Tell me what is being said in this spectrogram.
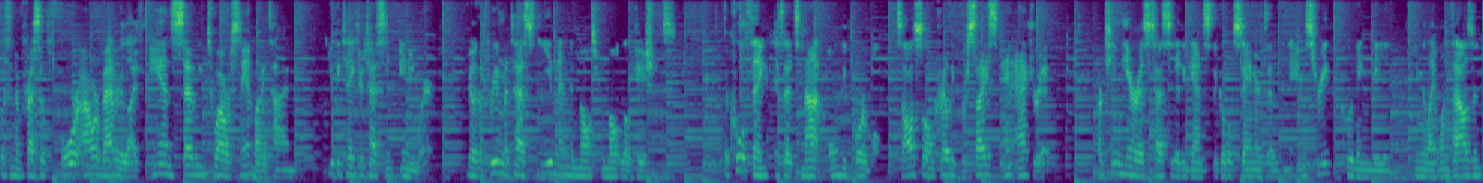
With an impressive 4 hour battery life and 72 hour standby time, you can take your testing anywhere. You have the freedom to test even in the most remote locations. The cool thing is that it's not only portable, it's also incredibly precise and accurate. Our team here has tested it against the gold standards in the industry, including the Immulite 1000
